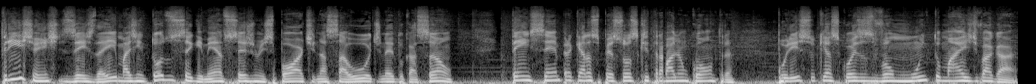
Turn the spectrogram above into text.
triste a gente dizer isso daí, mas em todos os segmentos, seja no esporte, na saúde, na educação, tem sempre aquelas pessoas que trabalham contra. Por isso que as coisas vão muito mais devagar,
